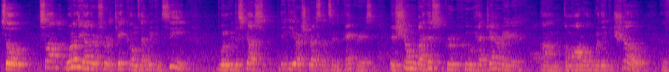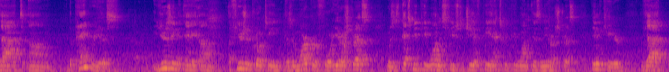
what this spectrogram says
so, so one of the other sort of take homes that we can see when we discuss the ER stress that's in the pancreas is shown by this group who had generated um, a model where they could show that um, the pancreas, using a, um, a fusion protein as a marker for ER stress, which is XBP1 is fused to GFP, and XBP1 is an ER stress indicator, that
